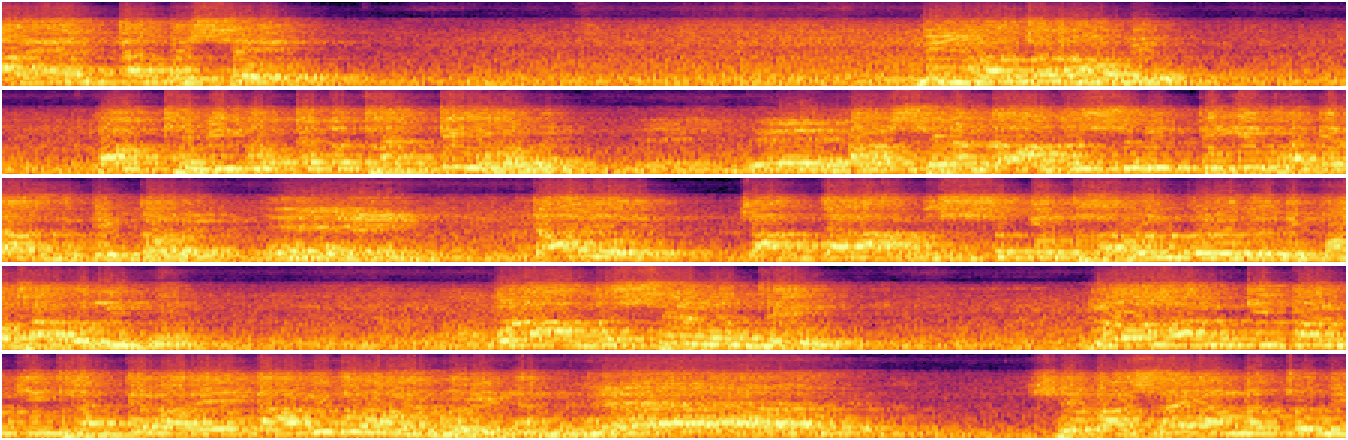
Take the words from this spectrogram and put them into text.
আর একটা দেশে নির্বাচন হবে, পক্ষে বিপক্ষে তো থাকতেই হবে। আর সেটা তো আদর্শ ভিত্তিকই থাকে রাজনৈতিক দলের। তাহলে যার যার আদর্শকে ধারণ করে যদি কথা বলি, কোন আদর্শের মধ্যে নো হানকি পানকি থাকতে পারে, এটা আমি তো মনে করি না। সে ভাষায় আমরা চলি,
